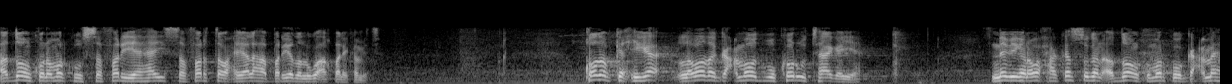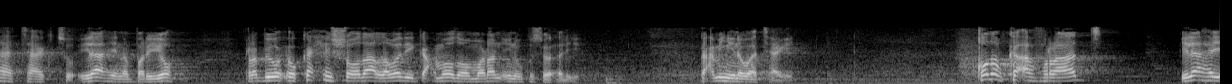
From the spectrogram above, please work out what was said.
Addoonkuna markuu safar yahay safarta waxyaalaha baryada lagu aqbalay ka midta qodobka xiga labada gacmood buu kor u taagayaa nebigana waxaa ka sugan addoonku markuu gacmaha taagto ilaahayna baryo rabbi wuxuu ka xishoodaa labadii gacmood oo madhan inuu ku soo celiyo. Gacmihiina waa taagay. Qodobka afraad ilaahay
